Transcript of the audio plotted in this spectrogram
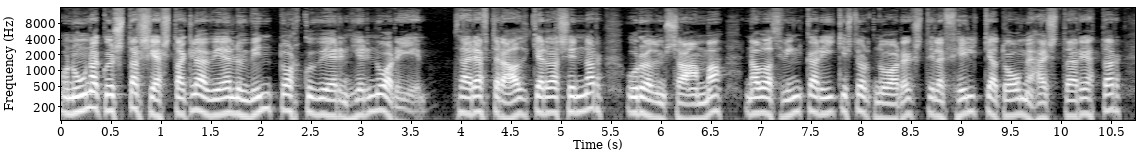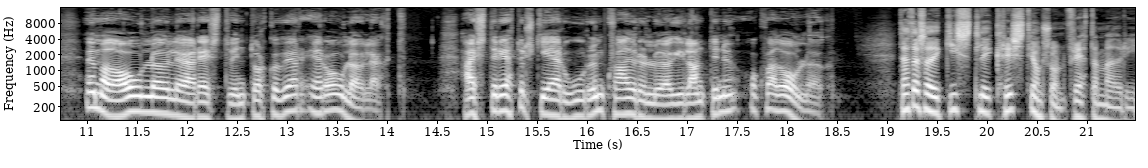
Og núna gustar sérstaklega vel um vindorkuverin hér í Noregi. Það er eftir aðgerðarsinnar úr öðum sama náða þvinga ríkistjórn Noregs til að fylgja dómi hæstaréttar um að ólöglega reist vindorkuver er ólöglegt. Hæstiréttur sker úr um hvað eru lög í landinu og hvað ólög. Þetta saði Gísli Kristjánsson, fréttamaður í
